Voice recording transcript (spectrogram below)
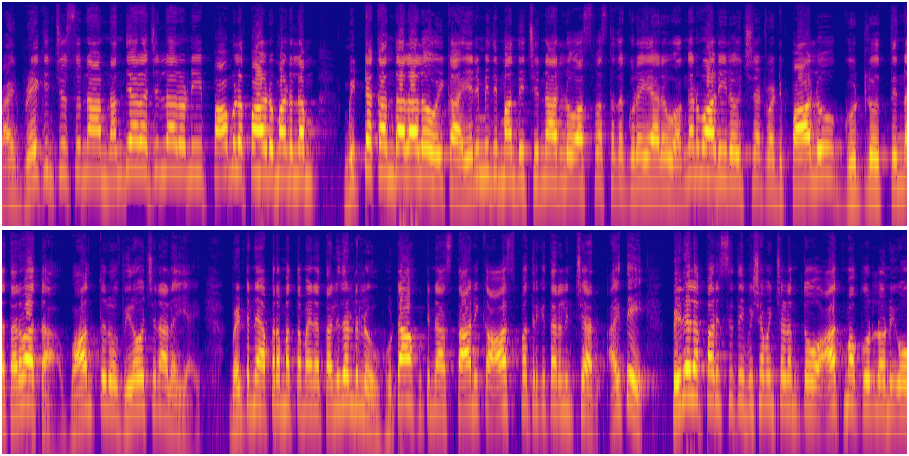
రైట్ బ్రేకింగ్ చూస్తున్నాం. నంద్యాల జిల్లాలోని పాములపాడు మండలం మిట్టకందాలలో ఇక ఎనిమిది మంది చిన్నారులు అస్వస్థతకు గురయ్యారు. అంగన్వాడీలో ఇచ్చినటువంటి పాలు గుడ్లు తిన్న తర్వాత వాంతులు విరోచనాలయ్యాయి. వెంటనే అప్రమత్తమైన తల్లిదండ్రులు హుటాహుటిన స్థానిక ఆసుపత్రికి తరలించారు. అయితే పిల్లల పరిస్థితి విషమించడంతో ఆత్మకూరులోని ఓ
